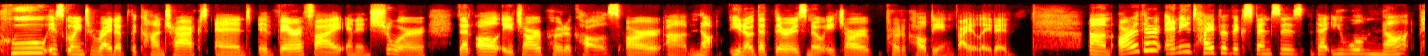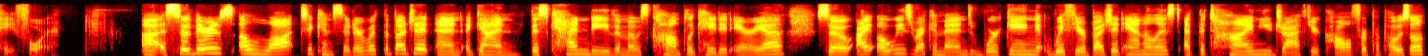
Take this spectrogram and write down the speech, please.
who is going to write up the contract and uh, verify and ensure that all HR protocols are um, not, you know, that there is no HR protocol being violated. Um, are there any type of expenses that you will not pay for? Uh, so there's a lot to consider with the budget. And again, this can be the most complicated area. So I always recommend working with your budget analyst at the time you draft your call for proposal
